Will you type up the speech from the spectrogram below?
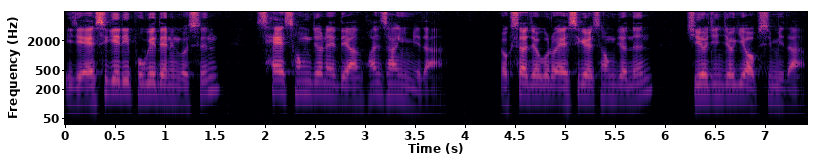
이제 에스겔이 보게 되는 것은 새 성전에 대한 환상입니다. 역사적으로 에스겔 성전은 지어진 적이 없습니다.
